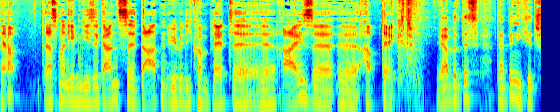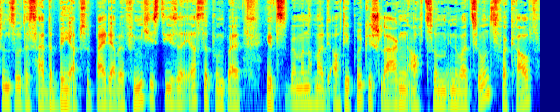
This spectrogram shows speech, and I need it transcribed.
Ja, dass man eben diese ganze Daten über die komplette äh, Reise äh, abdeckt. Ja, aber das, da bin ich jetzt schon so, das, da bin ich absolut bei dir. Aber für mich ist dieser erste Punkt, weil jetzt, wenn wir nochmal auch die Brücke schlagen, auch zum Innovationsverkauf,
